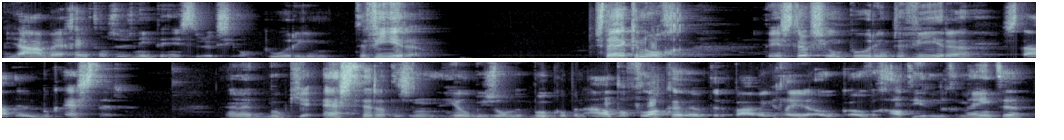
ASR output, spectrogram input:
Yahweh geeft ons dus niet de instructie om Purim te vieren. Sterker nog, de instructie om Purim te vieren staat in het boek Esther. En het boekje Esther, dat is een heel bijzonder boek op een aantal vlakken. We hebben het er een paar weken geleden ook over gehad hier in de gemeente.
